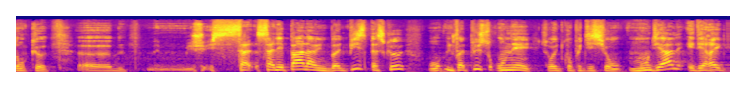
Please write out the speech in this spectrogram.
Donc euh, ça, n'est pas là une bonne piste parce que une fois de plus, on est sur une compétition mondiale et des règles.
